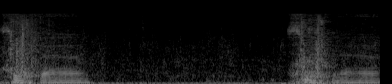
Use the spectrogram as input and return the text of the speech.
Smoke that. Smoke that.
